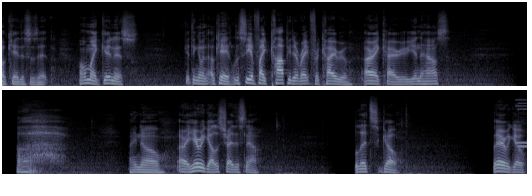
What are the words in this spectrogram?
Okay, this is it. Oh my goodness. Good thing I'm okay. Let's see if I copied it right for Kairu. All right, Kairu, you in the house? Ah, I know. All right, here we go. Let's try this now. Let's go. There we go.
